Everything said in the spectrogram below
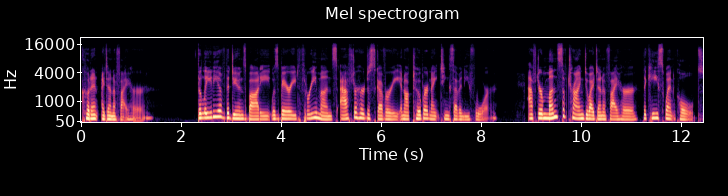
couldn't identify her. The Lady of the Dunes body was buried three months after her discovery in October 1974. After months of trying to identify her, the case went cold.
